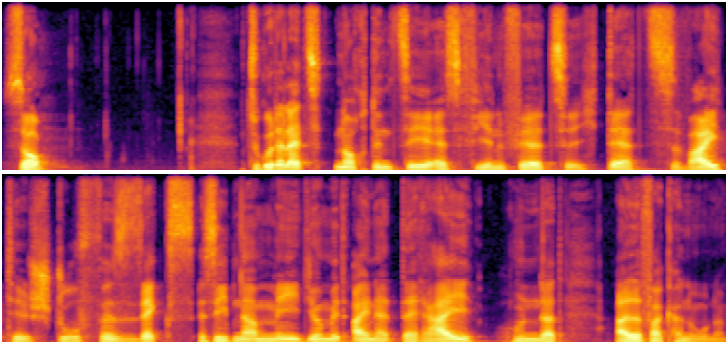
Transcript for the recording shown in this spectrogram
So, zu guter Letzt noch den CS44, der zweite Stufe 6, 7er Medium mit einer 300 Alpha-Kanone.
